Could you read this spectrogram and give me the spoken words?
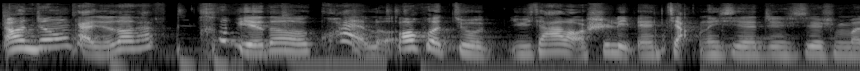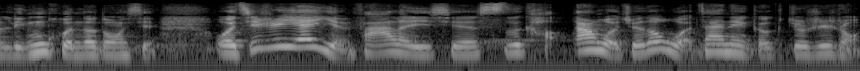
然后你就能感觉到他特别的快乐。包括就瑜伽老师里边讲那些这些什么灵魂的东西，我其实。也引发了一些思考，但是我觉得我在那个就是这种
